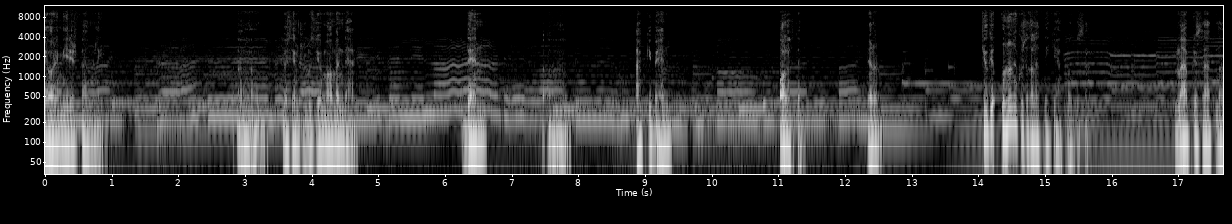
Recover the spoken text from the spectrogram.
your immediate family which includes your mom and dad. Then आपकी बहन all of them you know क्योंकि उन्होंने कुछ गलत नहीं किया आप लोगों के साथ। मैं आपके साथ ना,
